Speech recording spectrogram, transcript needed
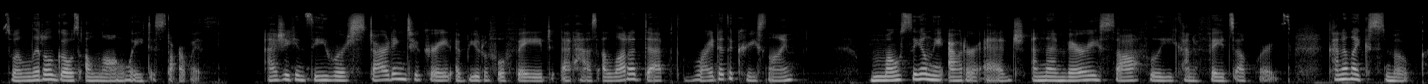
So a little goes a long way to start with. As you can see, we're starting to create a beautiful fade that has a lot of depth right at the crease line mostly on the outer edge, and then very softly kind of fades upwards, kind of like smoke.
